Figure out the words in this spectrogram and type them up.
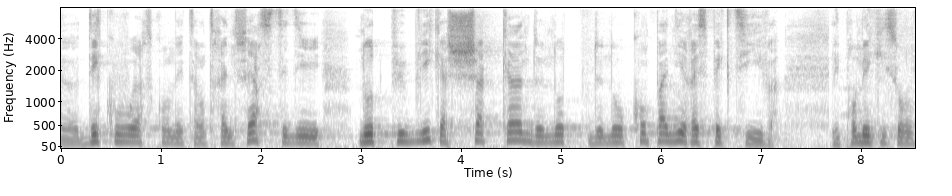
euh, découvrir ce qu'on était en train de faire, c'était notre public à chacun de, de nos compagnies respectives. Les premiers qui, sont,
